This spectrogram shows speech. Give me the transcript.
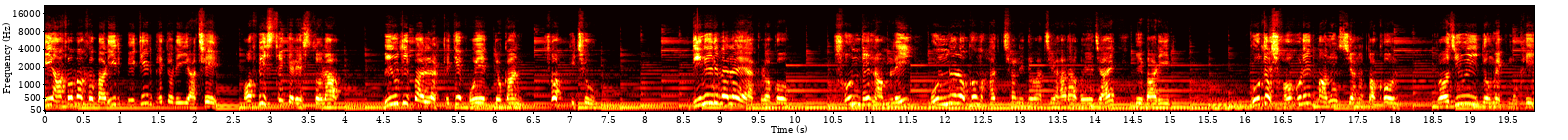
এই আঁকা বাঁকা বাড়ির পেটের ভেতরেই আছে অফিস থেকে রেস্তোরাঁ, বিউটি পার্লার থেকে বইয়ের দোকান, সবকিছু। দিনের বেলায় একরকম। সন্ধে নামলেই অন্যরকম হাতছানি দেওয়া চেহারা হয়ে যায় এ বাড়ির। গোটা শহরের মানুষ যেন তখন রজিউই ডোমেক মুখী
